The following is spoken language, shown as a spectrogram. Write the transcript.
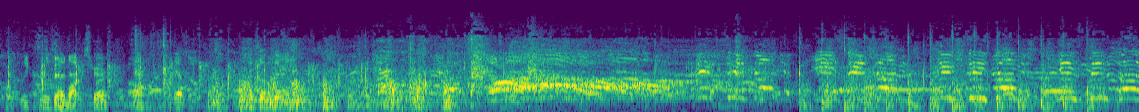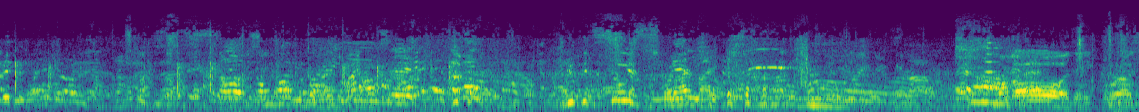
Hopefully There's Crispin no wants dice, right? one. Yeah. Yep. Oh, That's what I'm doing. You can see his what I like. Oh, and then he grunts.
